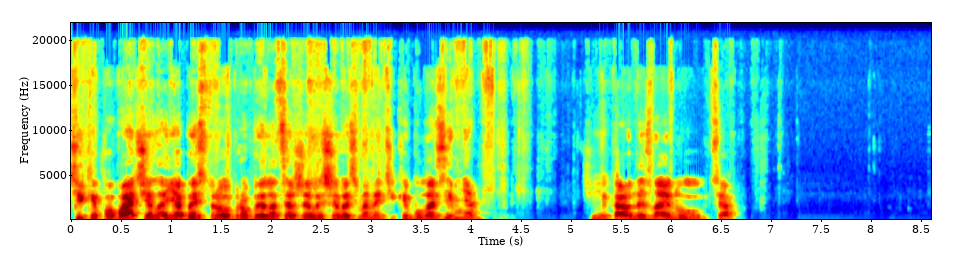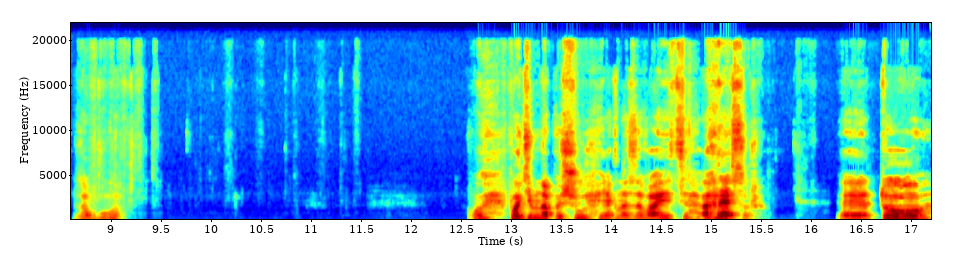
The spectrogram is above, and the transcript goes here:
тільки побачила, я швидко обробила, це вже лишилась в мене тільки була зімня. Чи яка, не знаю, ну ця. Забула. Ой, потім напишу, як називається. Агресор. Е, то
